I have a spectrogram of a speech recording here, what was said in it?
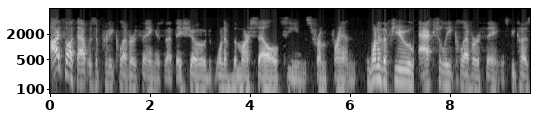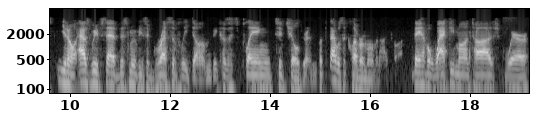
I thought that was a pretty clever thing, is that they showed one of the Marcel scenes from Friends. One of the few actually clever things, because, you know, as we've said, this movie's aggressively dumb because it's playing to children. But that was a clever moment, I thought. They have a wacky montage where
